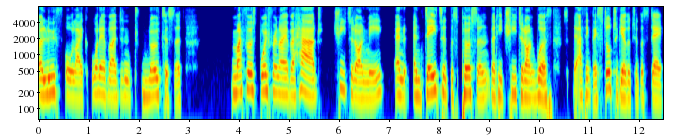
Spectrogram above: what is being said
aloof or like whatever, I didn't notice it. My first boyfriend I ever had cheated on me and and dated this person that he cheated on with. I think they're still together to this day.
